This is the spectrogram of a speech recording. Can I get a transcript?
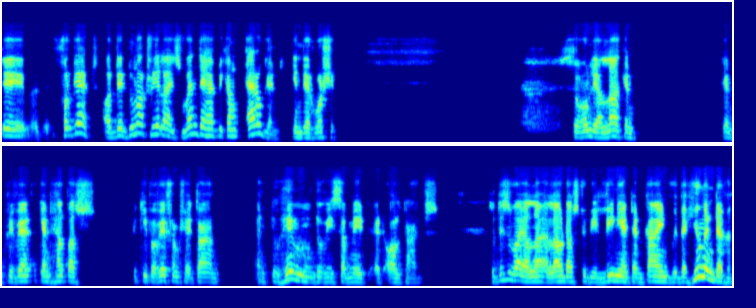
they forget or they do not realize when they have become arrogant in their worship. So only Allah can, can prevent, can help us to keep away from shaitan and to him do we submit at all times. So this is why Allah allowed us to be lenient and kind with the human devil.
